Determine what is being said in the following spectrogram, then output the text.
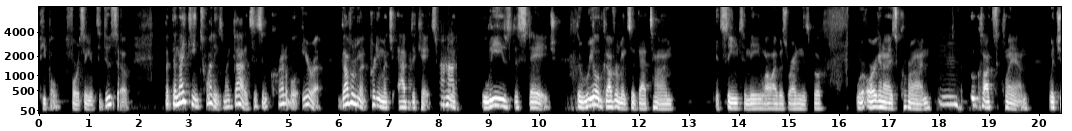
people forcing it to do so. But the 1920s, my God, it's this incredible era. Government pretty much abdicates, pretty uh-huh. much leaves the stage. The real governments at that time, it seemed to me while I was writing this book, were organized crime, mm. the Ku Klux Klan, which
